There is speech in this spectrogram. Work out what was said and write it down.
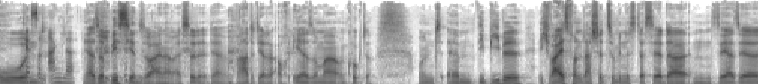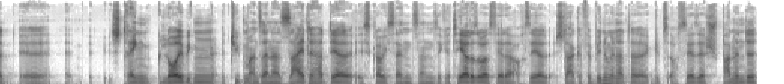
Er ist so und ein Angler. ja, so ein bisschen so einer, weißt du, der, der wartet ja dann auch eher so mal und guckt. Und ähm, die Bibel, ich weiß von Laschet zumindest, dass er da einen sehr, sehr äh, streng gläubigen Typen an seiner Seite hat. Der ist, glaube ich, sein, sein Sekretär oder sowas, der da auch sehr starke Verbindungen hat. Da gibt es auch sehr, sehr spannende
